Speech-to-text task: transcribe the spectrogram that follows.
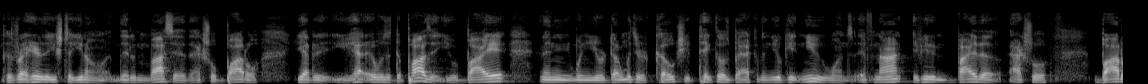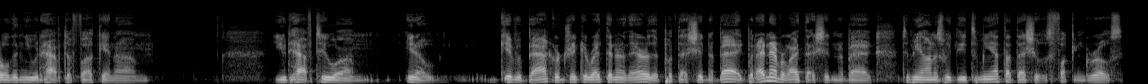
because right here they used to, you know, the envase, the actual bottle, you had to, you had it was a deposit. You would buy it, and then when you were done with your cokes, you'd take those back, and then you'll get new ones. If not, if you didn't buy the actual bottle, then you would have to fucking um, you'd have to um, you know give it back or drink it right then and there or they put that shit in a bag. But I never liked that shit in a bag, to be honest with you. To me, I thought that shit was fucking gross.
